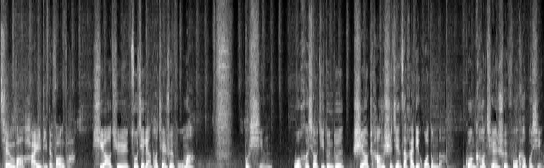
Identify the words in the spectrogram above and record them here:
前往海底的方法。需要去租借两套潜水服吗？不行，我和小鸡墩墩是要长时间在海底活动的，光靠潜水服可不行。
